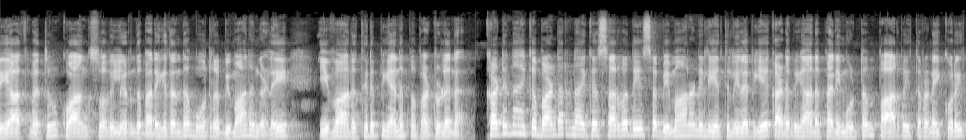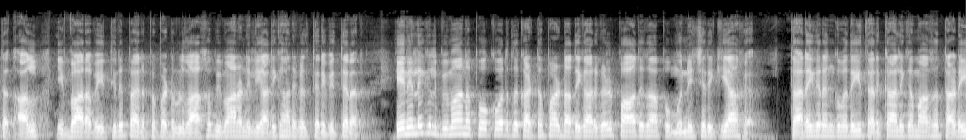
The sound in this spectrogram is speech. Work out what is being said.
ரியாத் மற்றும் குவாங்சோவில் இருந்து வருகிறந்த மூன்று விமானங்களை இவ்வாறு திருப்பி அனுப்பப்பட்டுள்ளன. கட்டுநாயக்க பண்டர்நாயக்க சர்வதேச விமான நிலையத்தில் நிலவிய கடுமையான பனிமூட்டம் பார்வை திறனை குறைத்ததால் இவ்வாறு அவை திருப்பி அனுப்பப்பட்டுள்ளதாக விமான நிலைய அதிகாரிகள் தெரிவித்தனர். இந்நிலையில் விமான போக்குவரத்து கட்டுப்பாட்டு அதிகாரிகள் பாதுகாப்பு முன்னெச்சரிக்கையாக தரையிறங்குவதை தற்காலிகமாக தடை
